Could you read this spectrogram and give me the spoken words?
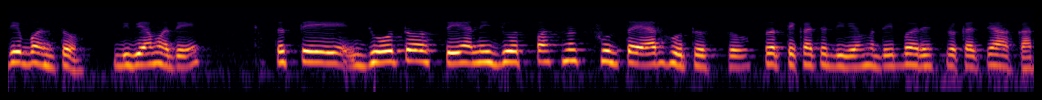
जे बनतं दिव्यामध्ये तर ते ज्योत असते आणि ज्योतपासूनच फूल तयार होत असतं प्रत्येकाच्या दिव्यामध्ये बरेच प्रकारचे आकार.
